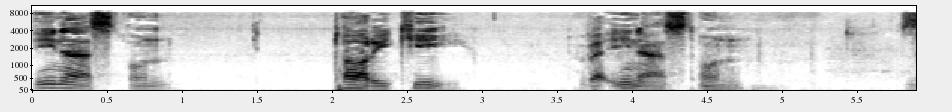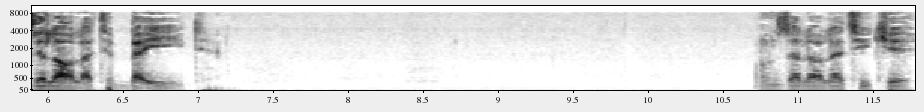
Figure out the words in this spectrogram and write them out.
این است اون تاریکی و این است اون زلالت بعید. اون زلالتی که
